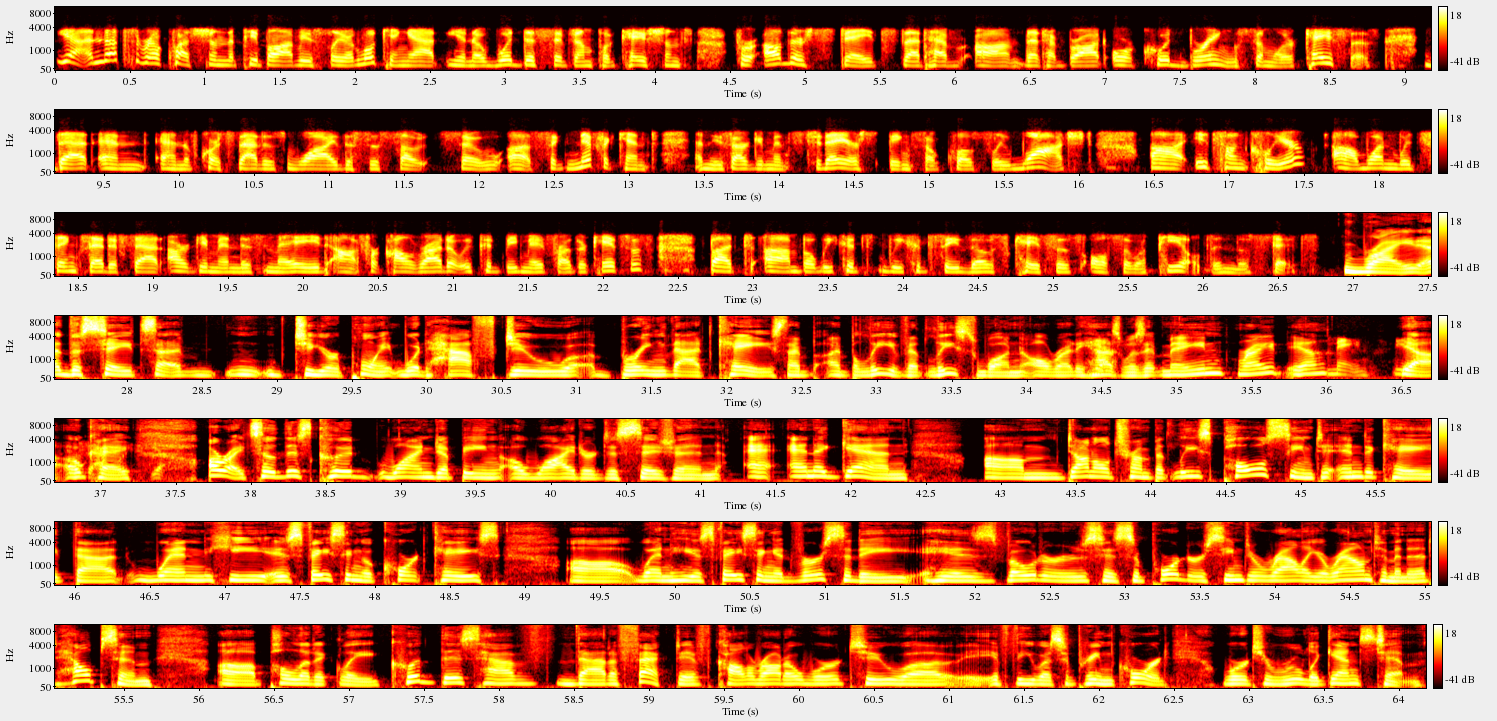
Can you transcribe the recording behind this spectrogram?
Yeah, and that's the real question that people obviously are looking at. You know, would this have implications for other states that have um, that have brought or could bring similar cases? That and and of course that is why this is so so uh, significant, and these arguments today are being so closely watched. Uh, it's unclear. Uh, one would think that if that argument is made uh, for Colorado, it could be made for other cases, but um, but we could we could see those cases also appealed in those states. Right, uh, the states, uh, to your point, would have to bring that case. I, I believe at least one already has. Yeah. Was it Maine? Right? Yeah. Maine. Yeah. yeah okay. Exactly. Yeah. All right. So this could wind up being a wider decision, a- and again um, Donald Trump, at least polls seem to indicate that when he is facing a court case, uh, when he is facing adversity, his voters, his supporters seem to rally around him and it helps him uh, politically. Could this have that effect if Colorado were to, uh, if the U.S. Supreme Court were to rule against him?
